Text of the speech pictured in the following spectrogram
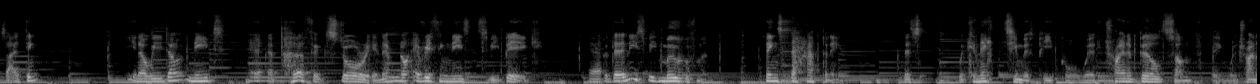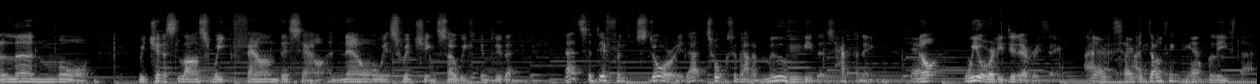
So I think, you know, we don't need a a perfect story, and not everything needs to be big, Yeah. but there needs to be movement. Things are happening. There's, we're connecting with people. We're trying to build something. We're trying to learn more. We just last week found this out, and now we're switching so we can do that. That's a different story. That talks about a movie that's happening, Yeah. not we already did everything. I- Yeah, I- exactly. I don't think people Yeah. believe that.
